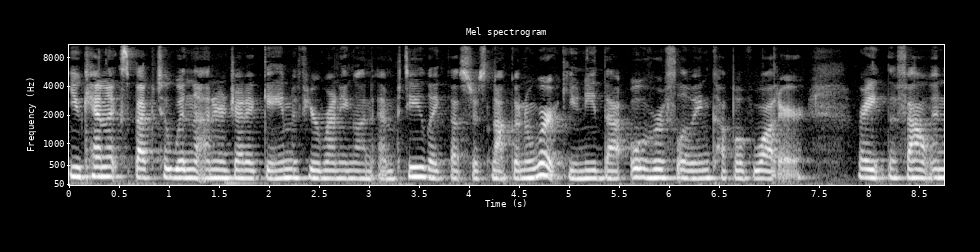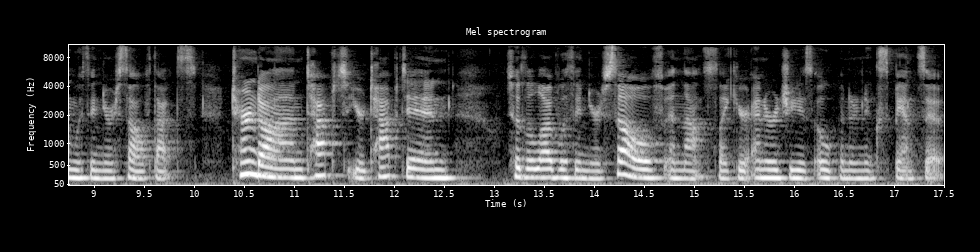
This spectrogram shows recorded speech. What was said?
you can't expect to win the energetic game if you're running on empty. Like, that's just not going to work. You need that overflowing cup of water, right? The fountain within yourself that's turned on, tapped, you're tapped in to the love within yourself, and that's like your energy is open and expansive.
